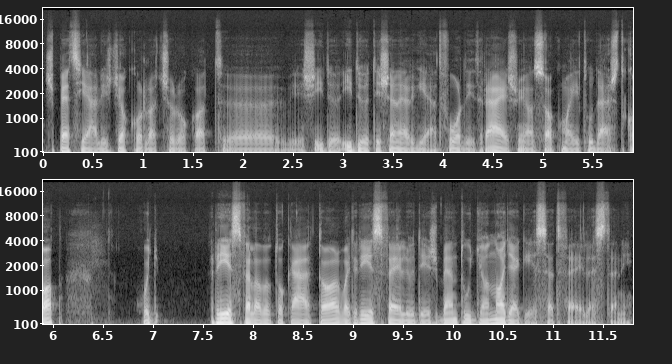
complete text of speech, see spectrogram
speciális gyakorlatsorokat és idő, időt és energiát fordít rá, és olyan szakmai tudást kap, hogy részfeladatok által, vagy részfejlődésben tudja a nagy egészet fejleszteni.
